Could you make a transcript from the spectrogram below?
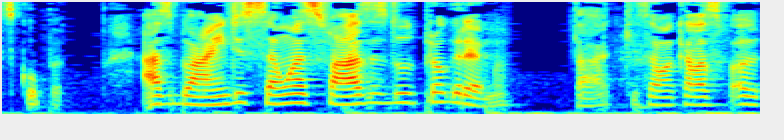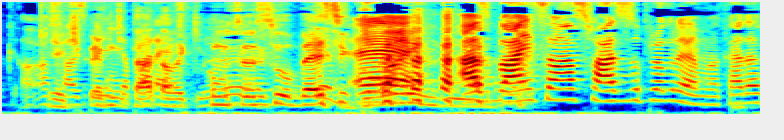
desculpa, as blinds são as fases do programa, tá? Que são aquelas as Ia fases te que a gente perguntar, tava aparece. aqui como se eu soubesse É, blind. as blinds são as fases do programa. Cada,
